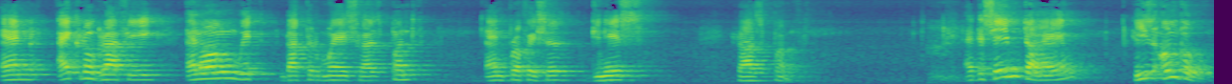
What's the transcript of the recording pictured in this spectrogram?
and iconography along with Dr. Mahesh Raj Pant and Professor Dinesh Raj Pant. At the same time, his uncle,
